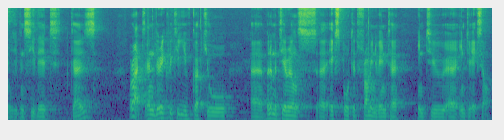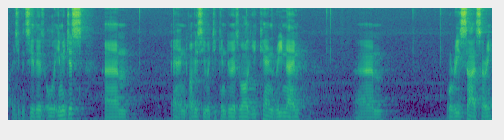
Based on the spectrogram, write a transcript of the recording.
As you can see there it goes. Alright, and very quickly you've got your bill of materials uh, exported from Inventor into, uh, into Excel. As you can see, there's all the images. Um, and obviously what you can do as well, you can rename um, or resize, sorry,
